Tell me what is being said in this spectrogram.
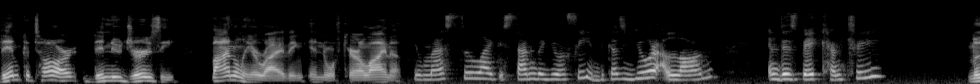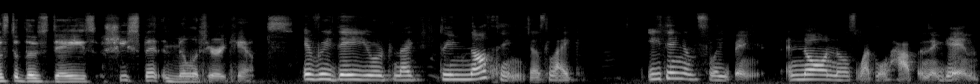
then Qatar, then New Jersey, finally arriving in North Carolina. You must like stand by your feet because you're alone in this big country most of those days she spent in military camps. Every day you're like doing nothing, just like eating and sleeping, and no one knows what will happen again.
